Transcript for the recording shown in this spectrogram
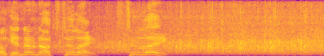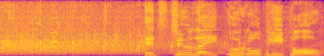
Okay, no, no, it's too late. It's too late. It's too late, oodle people.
